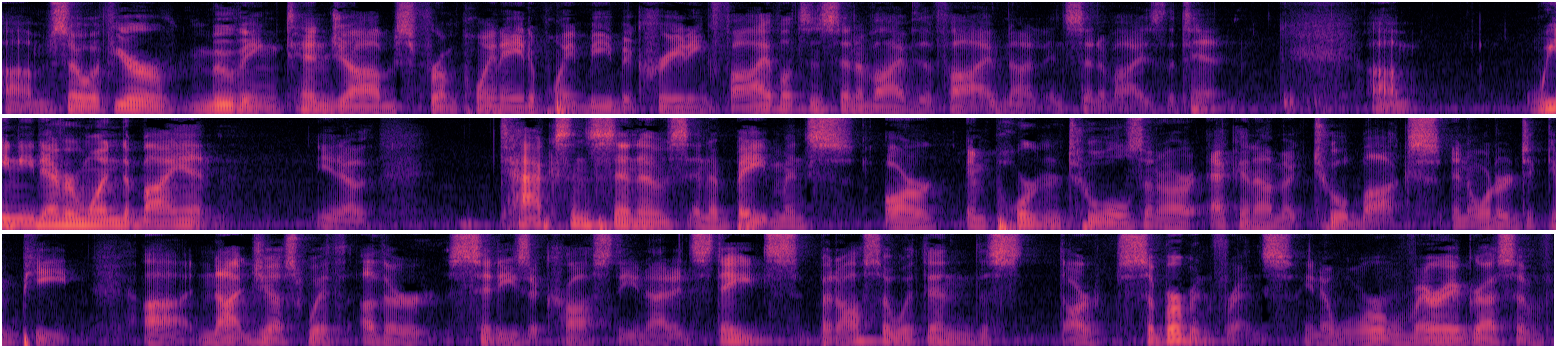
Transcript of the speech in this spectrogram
Um, so if you're moving 10 jobs from point A to point B but creating five, let's incentivize the five, not incentivize the 10. Um, we need everyone to buy in. You know, tax incentives and abatements are important tools in our economic toolbox in order to compete uh, not just with other cities across the United States, but also within our suburban friends. You know, we're very aggressive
